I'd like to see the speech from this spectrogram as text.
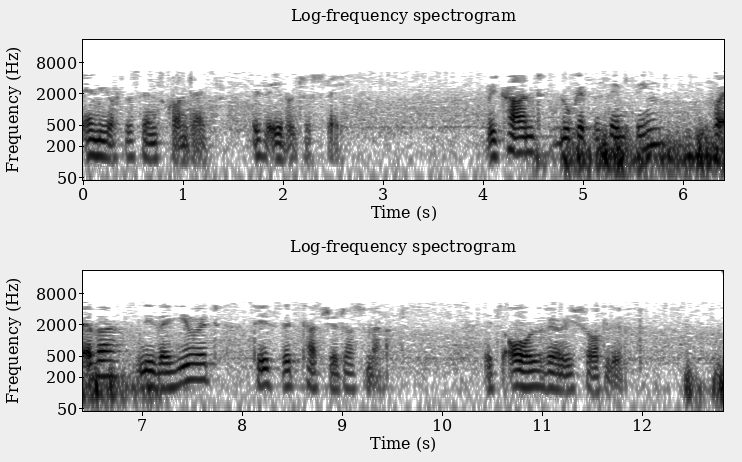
any of the sense contacts is able to stay. We can't look at the same thing forever, neither hear it, taste it, touch it, or smell it. It's all very short-lived and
